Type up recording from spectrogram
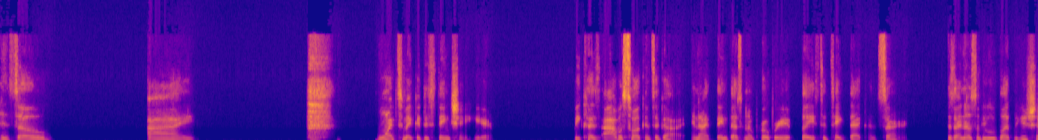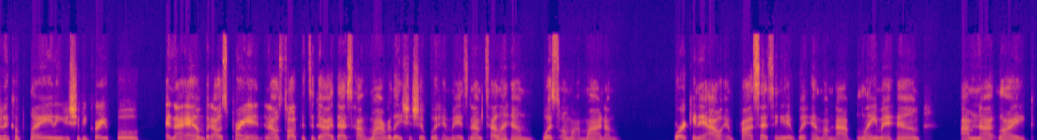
And so I want to make a distinction here because I was talking to God, and I think that's an appropriate place to take that concern. Because I know some people be like, well, you shouldn't complain and you should be grateful. And I am, but I was praying and I was talking to God. That's how my relationship with him is. And I'm telling him what's on my mind. I'm working it out and processing it with him. I'm not blaming him. I'm not like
